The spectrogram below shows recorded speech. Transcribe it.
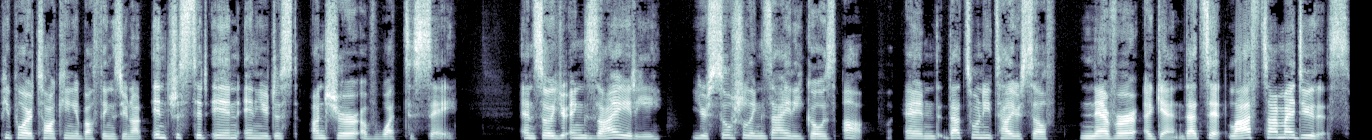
People are talking about things you're not interested in, and you're just unsure of what to say. And so your anxiety, your social anxiety goes up. And that's when you tell yourself, never again. That's it. Last time I do this.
